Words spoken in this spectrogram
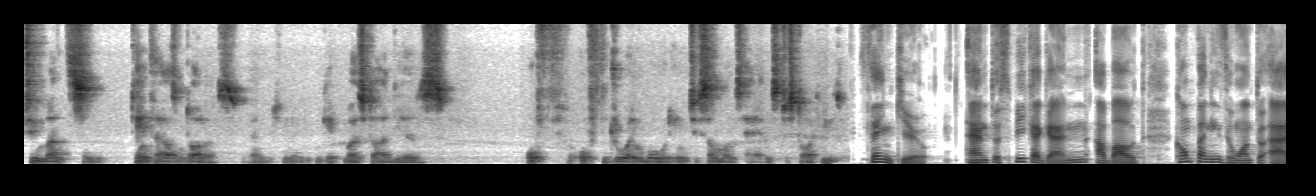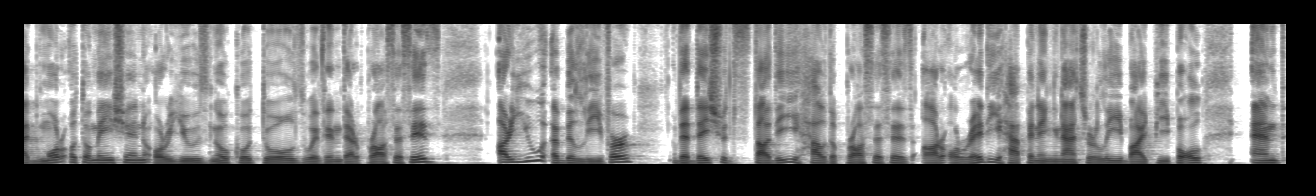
two months and ten thousand dollars, and you know you can get most ideas off off the drawing board into someone's hands to start using. Thank you. And to speak again about companies who want to add more automation or use no code tools within their processes, are you a believer that they should study how the processes are already happening naturally by people and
